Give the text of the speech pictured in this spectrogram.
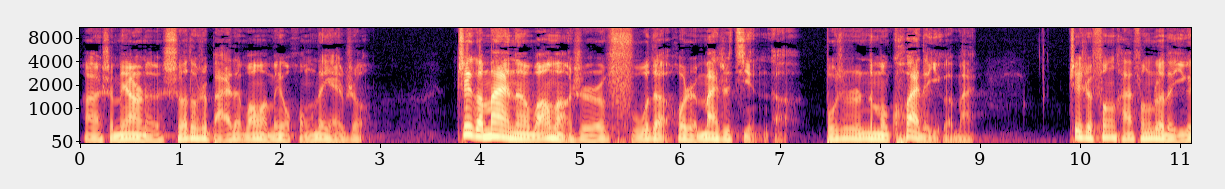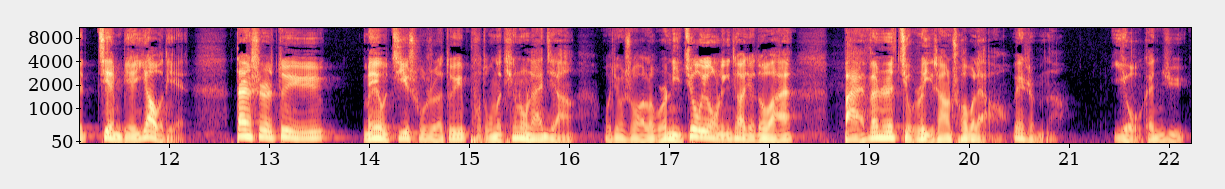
啊，什么样的？舌头是白的，往往没有红的颜色。这个脉呢，往往是浮的，或者脉是紧的，不是那么快的一个脉。这是风寒风热的一个鉴别要点。但是对于没有基础者，对于普通的听众来讲，我就说了，我说你就用灵窍解毒丸，百分之九十以上错不了。为什么呢？有根据，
